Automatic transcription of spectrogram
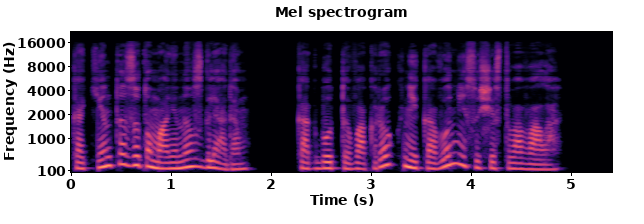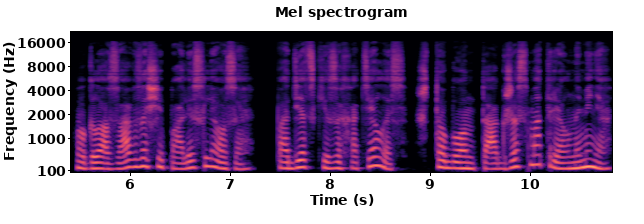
каким-то затуманенным взглядом, как будто вокруг никого не существовало. В глазах защипали слезы. По-детски захотелось, чтобы он также смотрел на меня.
